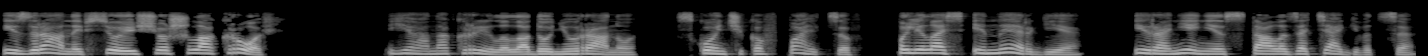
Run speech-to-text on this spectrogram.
Из раны все еще шла кровь. Я накрыла ладонью рану, с кончиков пальцев полилась энергия, и ранение стало затягиваться.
